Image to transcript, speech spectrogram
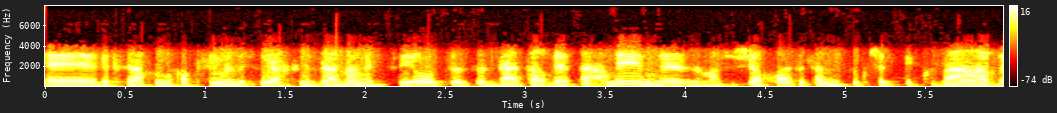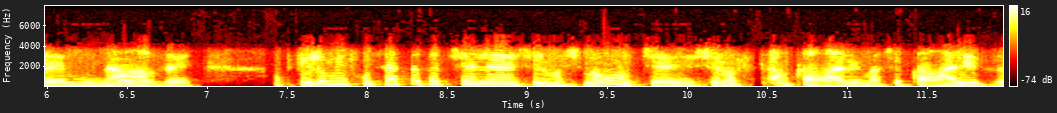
אה, וכשאנחנו מחפשים איזושהי אחיזה במציאות, אז הדת הרבה פעמים אה, זה משהו שיכול לתת לנו סוג של תקווה ואמונה, ואפילו מין תחושה כזאת של, של משמעות, ש, שלא סתם קרה לי מה שקרה לי, ו,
